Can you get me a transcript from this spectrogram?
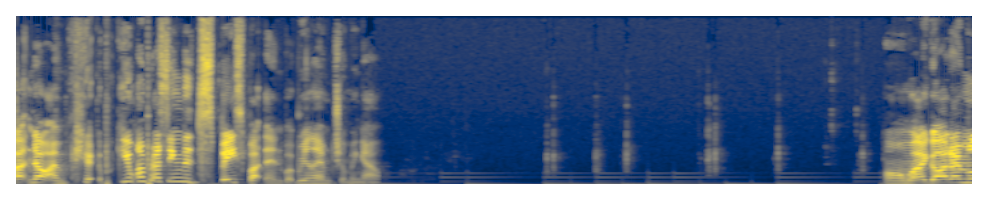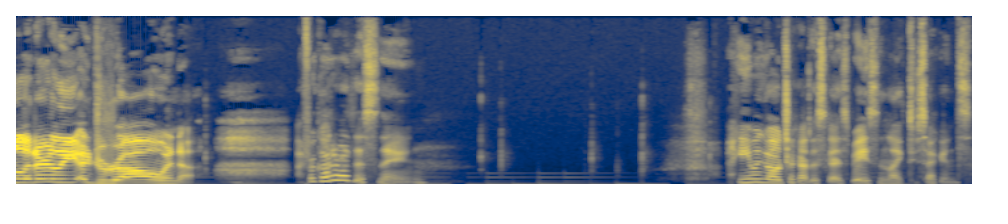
Uh, no, I'm keep on pressing the space button, but really I'm jumping out. Oh my god, I'm literally a drone. Forgot about this thing. I can even go check out this guy's base in like two seconds.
